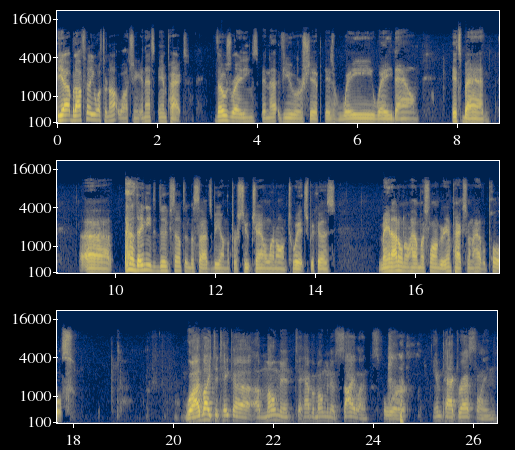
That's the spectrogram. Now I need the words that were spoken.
Yeah, but I'll tell you what they're not watching, and that's Impact. Those ratings and that viewership is way, way down. It's bad. Uh, they need to do something besides be on the Pursuit channel and on Twitch because, man, I don't know how much longer Impact's going to have a pulse. Well, I'd like to take a, a moment to have a moment of silence for Impact Wrestling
